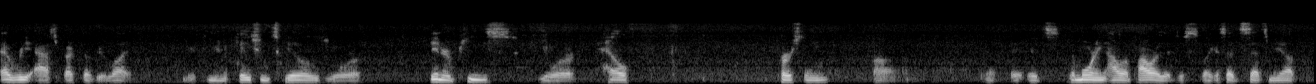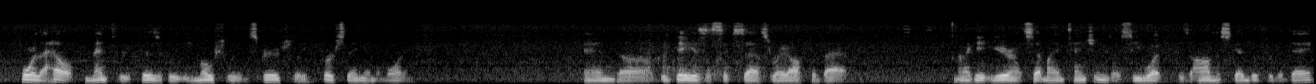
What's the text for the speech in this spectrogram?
every aspect of your life your communication skills, your inner peace, your health personally, uh, it's the morning hour power that just, like I said, sets me up for the health, mentally, physically, emotionally, and spiritually, first thing in the morning. And uh, the day is a success right off the bat. And I get here and I set my intentions. I see what is on the schedule for the day,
